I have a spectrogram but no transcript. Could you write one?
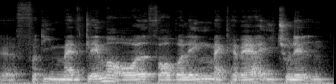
Øh, fordi man glemmer øjet for, hvor længe man kan være i tunnelen,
